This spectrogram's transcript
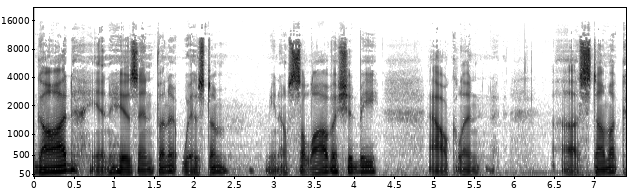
God in his infinite wisdom, you know, saliva should be alkaline uh, stomach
